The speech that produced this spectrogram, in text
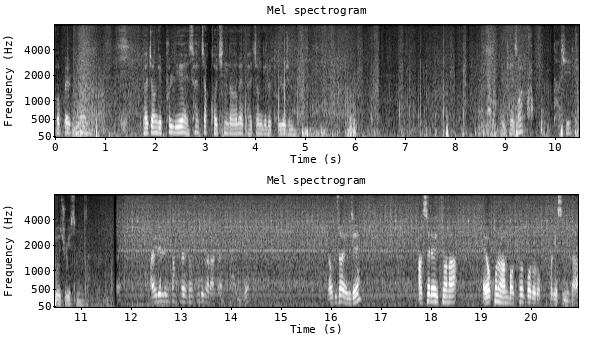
겉벨트는 발전기 풀리에 살짝 걸친 다음에 발전기를 돌려줍니다. 이렇게 해서 다시 조여주겠습니다. 아이들링 상태에서 소리가 나지 않죠 이제? 여기서 이제 악셀레이터나 에어컨을 한번 켜보도록 하겠습니다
